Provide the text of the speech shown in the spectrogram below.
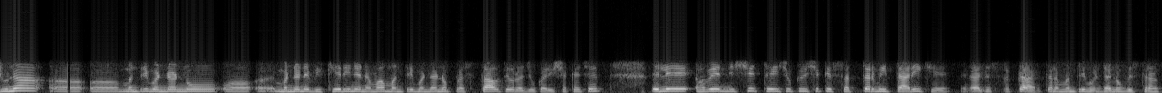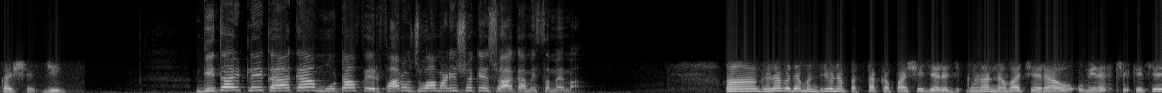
જૂના મંત્રીમંડળનું મંડળને વિખેરીને નવા મંત્રીમંડળનો પ્રસ્તાવ તેઓ રજૂ કરી શકે છે. એટલે હવે નિશ્ચિત થઈ ચૂક્યું છે કે સત્તરમી તારીખે રાજ્ય સરકાર તેના મંત્રીમંડળનું વિસ્તરણ કરશે. જી. ગીતા એટલે કયા કયા મોટા ફેરફારો જોવા મળી શકે છે આગામી સમયમાં? ઘણા બધા મંત્રીઓના પત્તા કપાશે જ્યારે ઘણા નવા ચહેરાઓ ઉમેરાઈ શકે છે,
